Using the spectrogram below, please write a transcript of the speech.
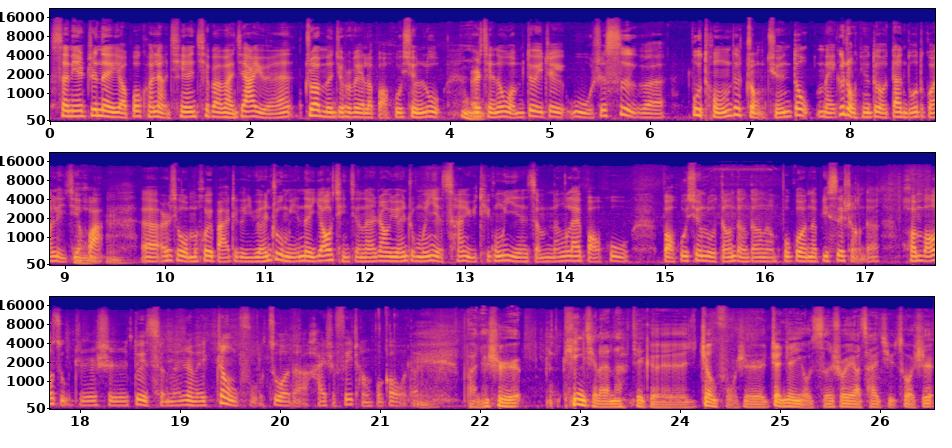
三年之内要拨款两千七百万加元，专门就是为了保护驯鹿，而且呢，我们对这五十四个。不同的种群都每个种群都有单独的管理计划，呃，而且我们会把这个原住民呢邀请进来，让原住民也参与提供意见，怎么能来保护保护驯鹿等等等等。不过呢，BC 省的环保组织是对此呢认为政府做的还是非常不够的。反正是听起来呢，这个政府是振振有词说要采取措施，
